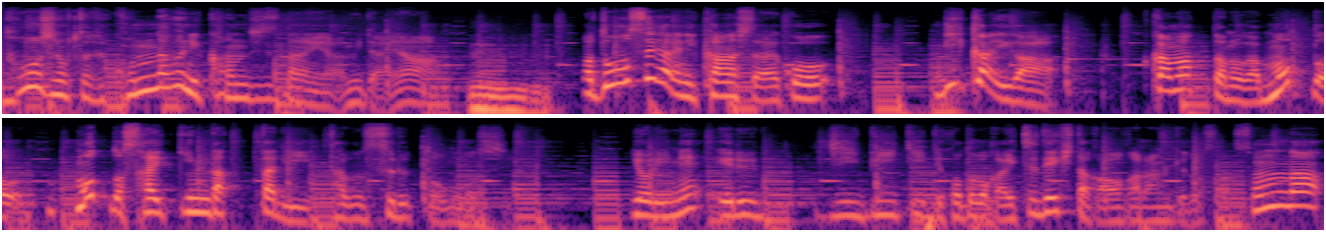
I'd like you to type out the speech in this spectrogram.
当時の人ってこんな風に感じてたんやみたいな、まうん。あ、同性愛に関してはこう理解が深まったのがもっともっと最近だったり多分すると思うしよりね LGBT って言葉がいつできたかわからんけどさそんな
